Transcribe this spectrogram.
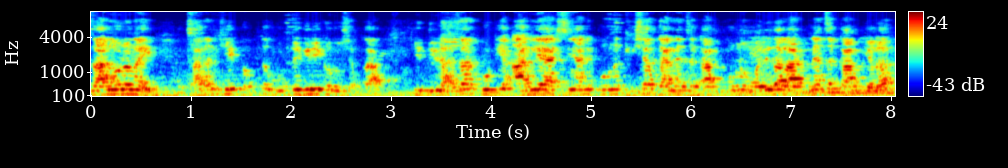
जाणवलं नाही. कारण हे फक्त गुंडगिरी करू शकतात की दीड हजार कोटी आणले असे आणि पूर्ण खिशात घालण्याचं काम पूर्ण मलिदा लाटण्याचं काम केलं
